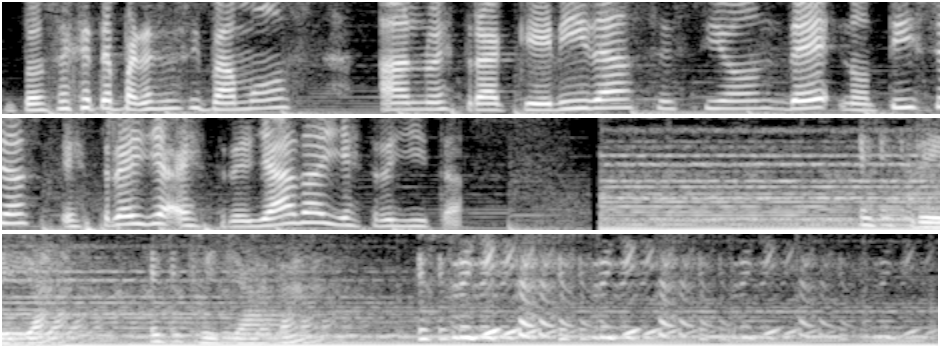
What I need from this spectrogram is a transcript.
Entonces, ¿qué te parece si vamos a nuestra querida sesión de noticias estrella, estrellada y estrellitas? Estrella, estrellada, estrellita, estrellita, estrellita, estrellita.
